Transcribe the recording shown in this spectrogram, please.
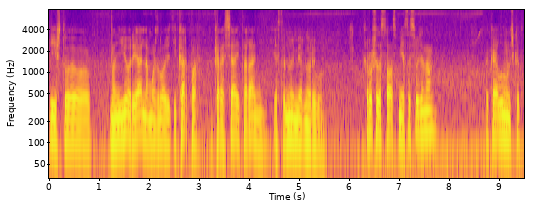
и что на нее реально можно ловить и карпа, и карася, и тарань, и остальную мерную рыбу. Хорошее досталось место сегодня нам. Такая луночка тут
